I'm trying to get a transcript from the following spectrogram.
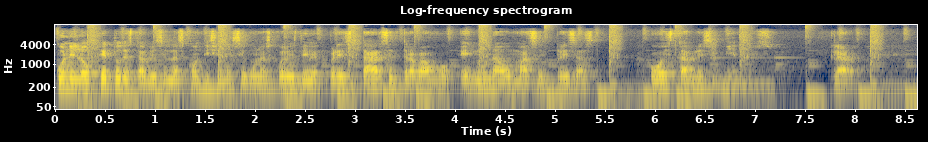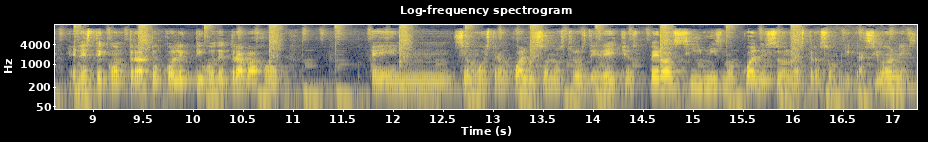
con el objeto de establecer las condiciones según las cuales debe prestarse el trabajo en una o más empresas o establecimientos. Claro, en este contrato colectivo de trabajo se muestran cuáles son nuestros derechos, pero asimismo cuáles son nuestras obligaciones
